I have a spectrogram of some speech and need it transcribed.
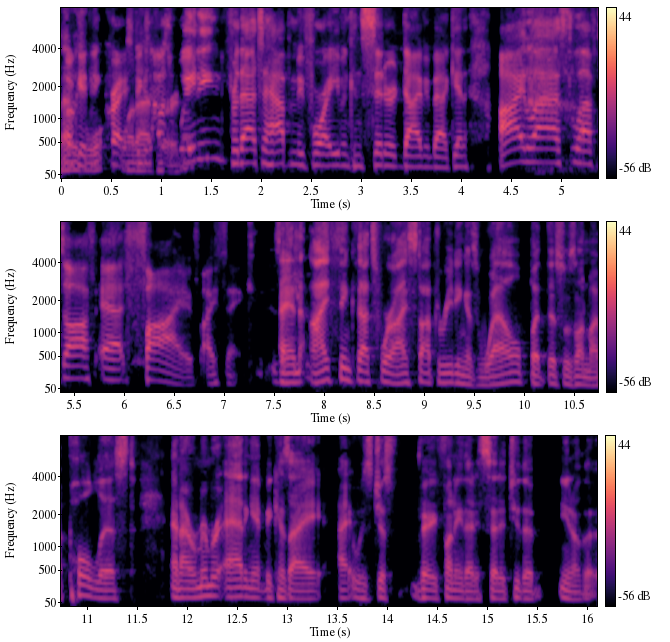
okay, thank Christ. Because I was heard. waiting for that to happen before I even considered diving back in. I last left off at five, I think. And true? I think that's where I stopped reading as well. But this was on my pull list, and I remember adding it because I, I it was just very funny that I said it to the you know the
